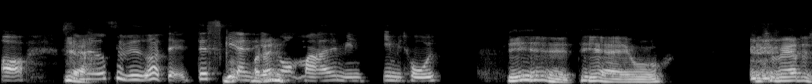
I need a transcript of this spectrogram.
og så Ja. videre, så videre. Det, det sker en Hvordan- enormt meget i, min, i mit hoved. det, øh, det er jo, det kan være, at vi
